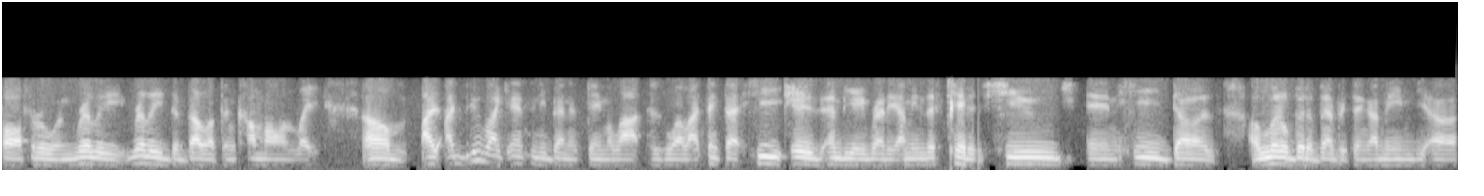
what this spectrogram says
fall through and really really develop and come on late. Um, I, I do like Anthony Bennett's game a lot as well. I think that he is NBA ready. I mean, this kid is huge and he does a little bit of everything. I mean, uh,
